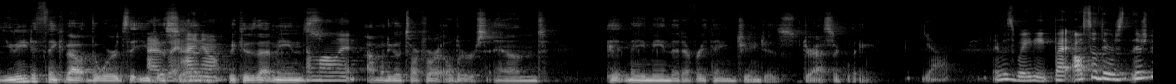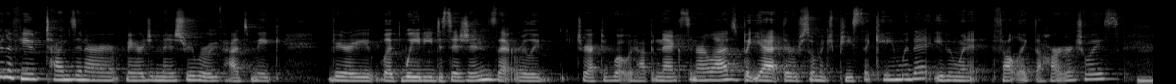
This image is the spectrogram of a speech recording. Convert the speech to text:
You need to think about the words that you I just like, I said. know. Because that means I'm all in. I'm going to go talk to our elders, and it may mean that everything changes drastically. yeah, it was weighty, but also there's there's been a few times in our marriage and ministry where we've had to make very like weighty decisions that really directed what would happen next in our lives. But yet there was so much peace that came with it, even when it felt like the harder choice. Mm-hmm.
